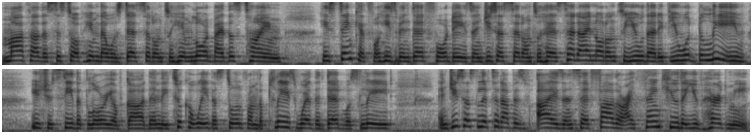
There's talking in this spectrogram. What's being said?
Martha, the sister of him that was dead, said unto him, Lord, by this time he stinketh, for he's been dead four days. And Jesus said unto her, Said I not unto you that if you would believe, you should see the glory of God. Then they took away the stone from the place where the dead was laid. And Jesus lifted up his eyes and said, Father, I thank you that you've heard me.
